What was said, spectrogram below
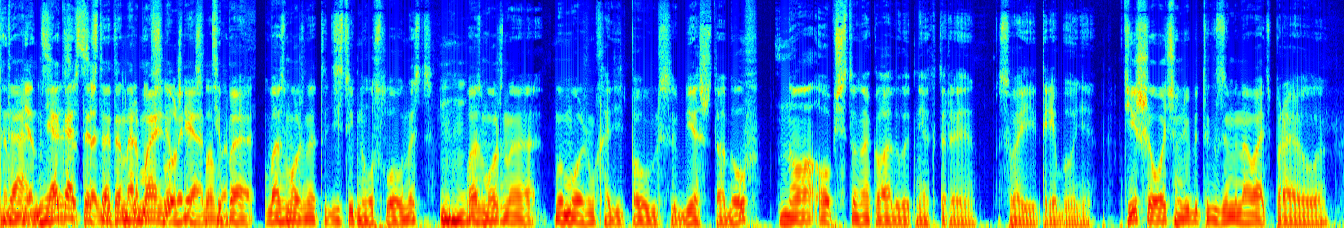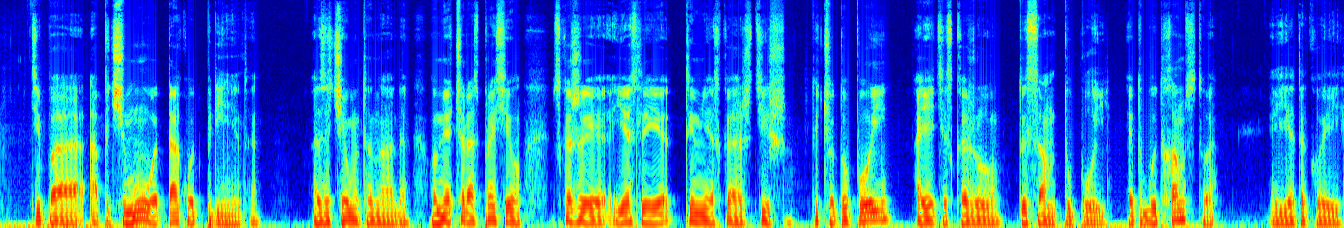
да, мне кажется, что это нормальный вариант. Слова. Типа, возможно, это действительно условность. Угу. Возможно, мы можем ходить по улице без штанов, но общество накладывает некоторые свои требования. Тише очень любит экзаменовать правила. Типа, а почему вот так вот принято? А зачем это надо? Он меня вчера спросил, скажи, если ты мне скажешь, Тиш, ты что, тупой? А я тебе скажу, ты сам тупой. Это будет хамство? И я такой,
